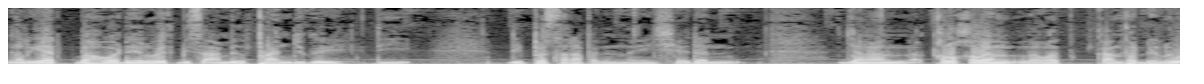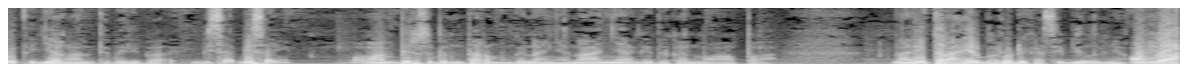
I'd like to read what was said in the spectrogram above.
ngelihat bahwa Deloitte bisa ambil peran juga di, di di perserapan Indonesia. Dan jangan kalau kalian lewat kantor Deloitte jangan tiba-tiba bisa bisa mampir sebentar mungkin nanya-nanya gitu kan mau apa. Nanti terakhir baru dikasih billnya. Oh enggak.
